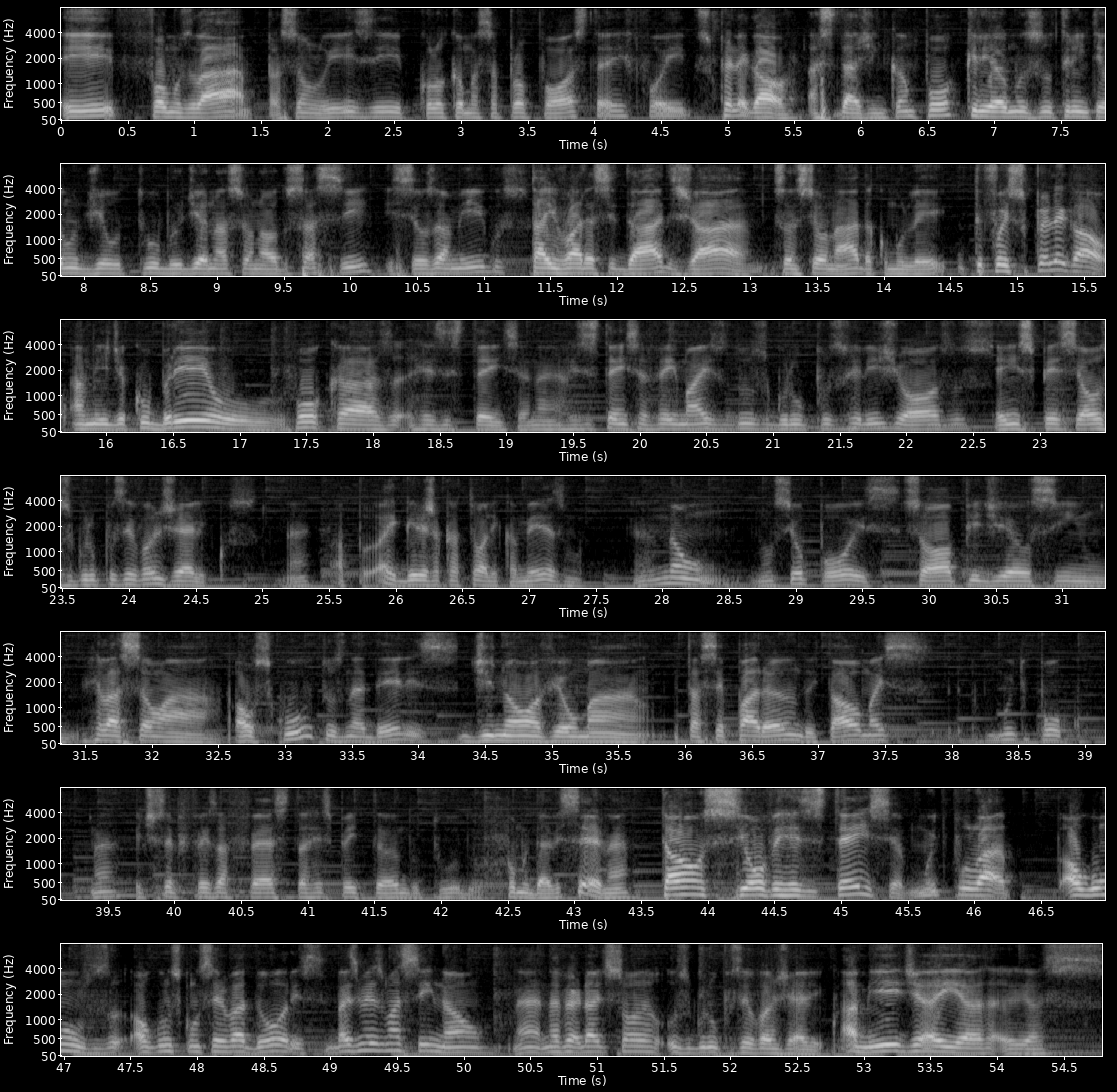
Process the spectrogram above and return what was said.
E fomos lá para São Luís e colocamos essa proposta e foi super legal. A cidade encampou, criamos o 31 de outubro, Dia Nacional do Saci e seus amigos. Está em várias cidades já sancionada como lei. Foi super legal. A mídia cobriu, pouca resistência, né? A resistência vem mais dos grupos religiosos, em especial os grupos evangélicos. Né? A, a Igreja Católica mesmo não não se opôs, só pediu assim, relação a, aos cultos né, deles, de não haver uma. tá separando e tal, mas muito pouco. Né? A gente sempre fez a festa respeitando tudo, como deve ser, né? Então, se houve resistência, muito por lá, alguns, alguns conservadores, mas mesmo assim não, né? Na verdade, só os grupos evangélicos. A mídia e, a, e as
